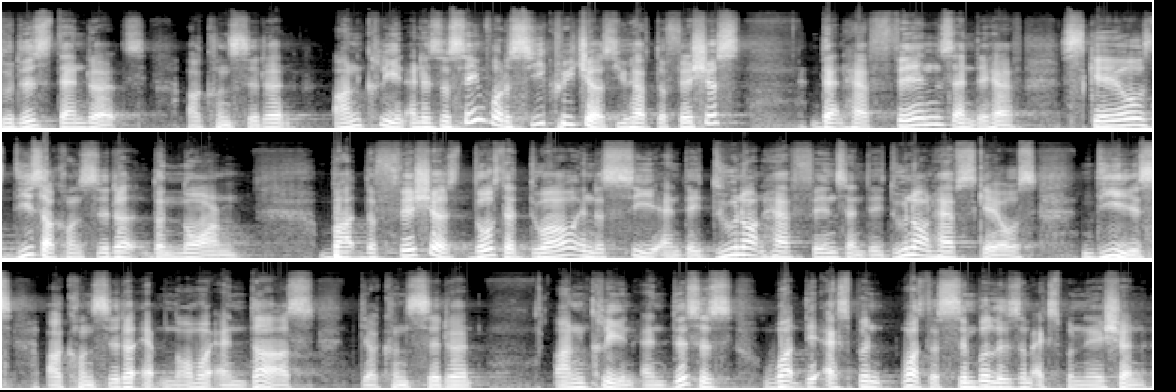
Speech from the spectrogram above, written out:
to these standards are considered unclean. And it's the same for the sea creatures. You have the fishes that have fins and they have scales. These are considered the norm. But the fishes, those that dwell in the sea and they do not have fins and they do not have scales, these are considered abnormal and thus they are considered unclean. And this is what the, what's the symbolism explanation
